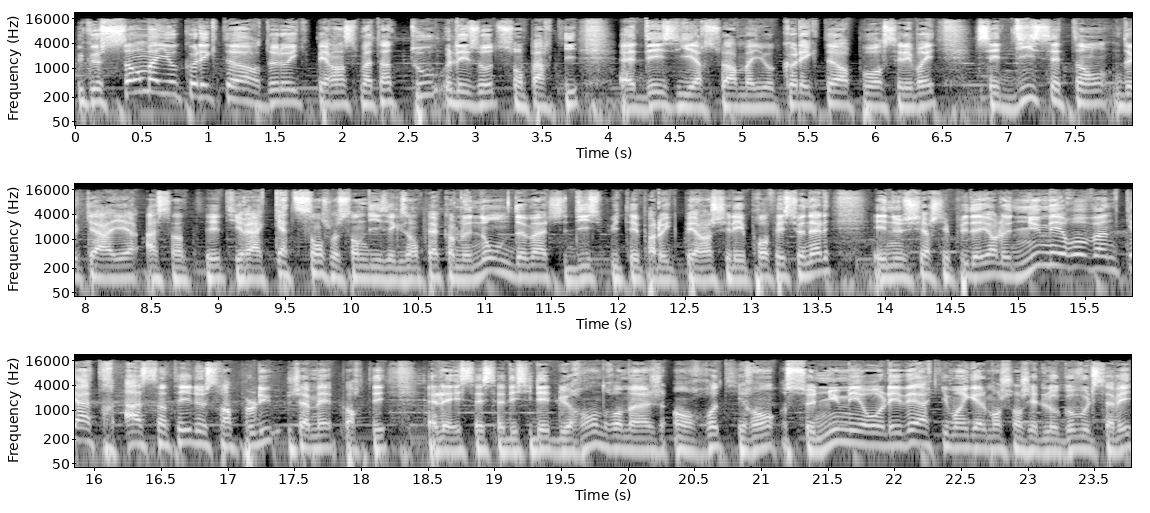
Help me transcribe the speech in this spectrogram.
plus que 100 maillots collector de Loïc Perrin ce matin. Tous les autres sont partis dès hier soir. Maillot collector pour célébrer ses 17 ans de carrière à saint tiré à 470 exemplaires comme le nombre de matchs disputés par Loïc Perrin chez les professionnels. Et ne cherchez plus d'ailleurs le numéro 24 à saint ne sera plus jamais porté. La SS a décidé de lui rendre hommage en retirant ce numéro. Les Verts qui vont également changer de logo. Vous le savez,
